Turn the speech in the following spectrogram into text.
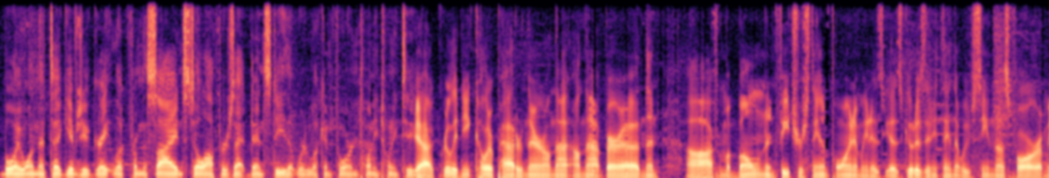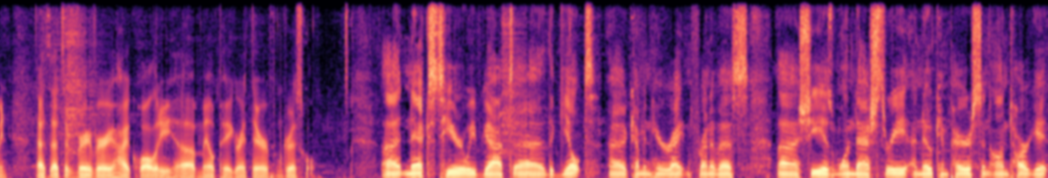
boy, one that uh, gives you a great look from the side and still offers that density that we're looking for in 2022. Yeah, really neat color pattern there on that on that barrow, and then uh, from a bone and feature standpoint, I mean, as, as good as anything that we've seen thus far. I mean, that's that's a very very high quality uh, male pig right there from Driscoll. Uh, next here we've got uh, the gilt uh, coming here right in front of us. Uh, she is 1-3, a no comparison on target.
